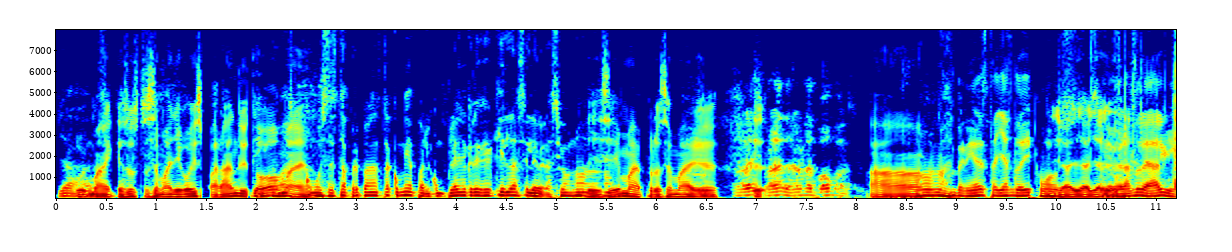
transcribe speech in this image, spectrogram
Ya. Uy, madre, sí. qué susto. Ese mae llegó disparando y todo, no, mae. ¿Cómo se está preparando esta comida para el cumpleaños? ¿Cree que aquí es la celebración? No, no, Sí, no. sí, mae, pero ese mae... unas bombas. Ah, No, no, venía estallando ahí como Ya, ya, ya, celebrándole a alguien.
